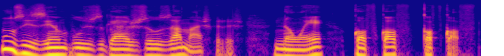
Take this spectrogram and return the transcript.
uns exemplos de gajos a usar máscaras. Não é cof, cof, cof, cof.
